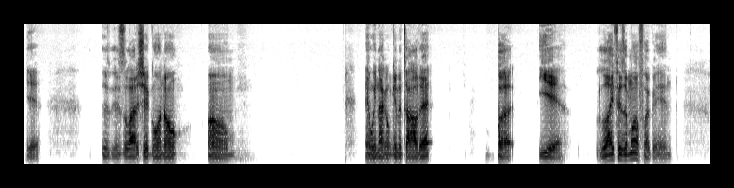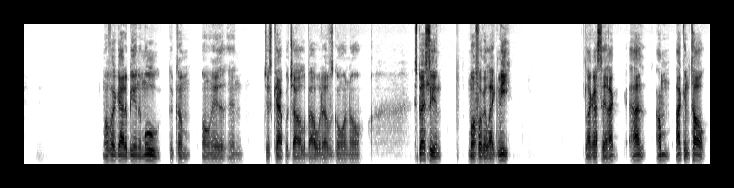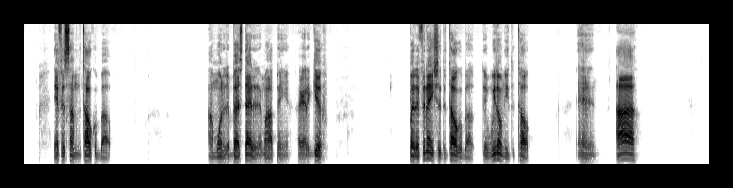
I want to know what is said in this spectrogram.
yeah. There's, a lot of shit going on, um, and we're not gonna get into all that. But yeah, life is a motherfucker, and motherfucker got to be in the mood to come on here and just cap with y'all about whatever's going on, especially in motherfucker like me. Like I said, I I I'm I can talk if it's something to talk about. I'm one of the best at it, in my opinion. I got a gift. But if it ain't shit to talk about, then we don't need to talk. And I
